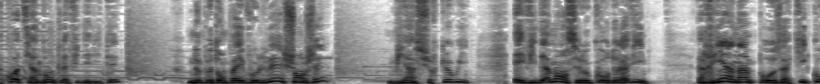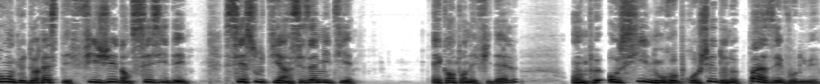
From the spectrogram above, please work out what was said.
À quoi tient donc la fidélité? Ne peut-on pas évoluer, changer? Bien sûr que oui. Évidemment, c'est le cours de la vie. Rien n'impose à quiconque de rester figé dans ses idées, ses soutiens, ses amitiés. Et quand on est fidèle, on peut aussi nous reprocher de ne pas évoluer.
